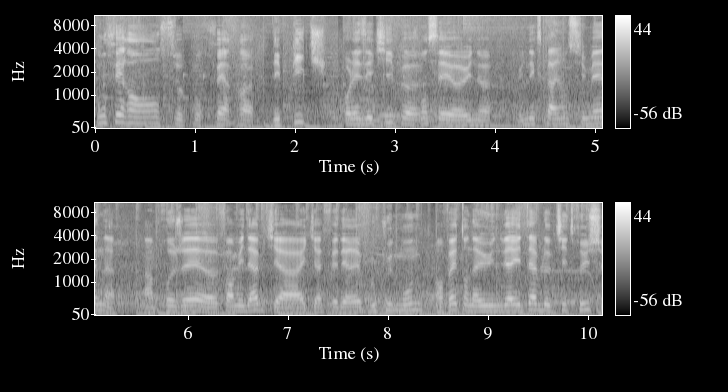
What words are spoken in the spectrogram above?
conférences, pour faire euh, des pitchs. Pour les équipes, c'est une, une expérience humaine, un projet formidable qui a, qui a fédéré beaucoup de monde. En fait, on a eu une véritable petite ruche.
